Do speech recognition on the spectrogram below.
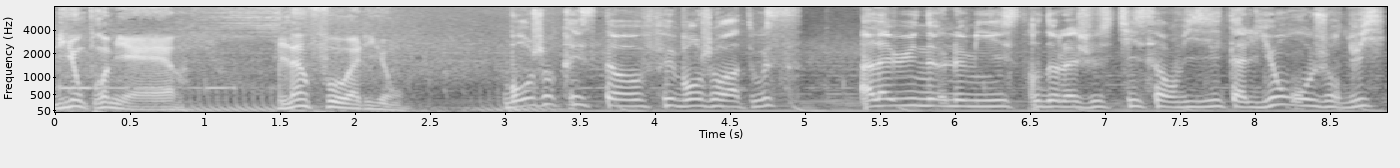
Lyon Première, l'info à Lyon. Bonjour Christophe et bonjour à tous. À la une, le ministre de la Justice en visite à Lyon aujourd'hui.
